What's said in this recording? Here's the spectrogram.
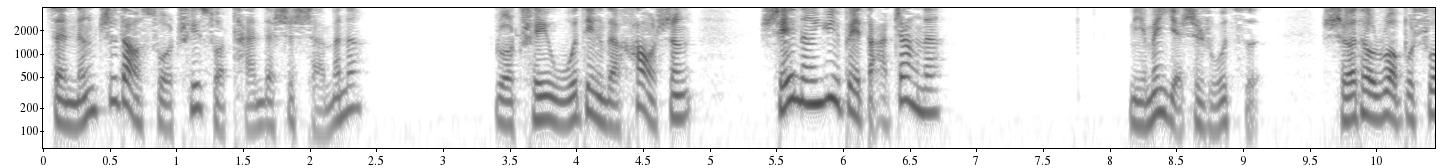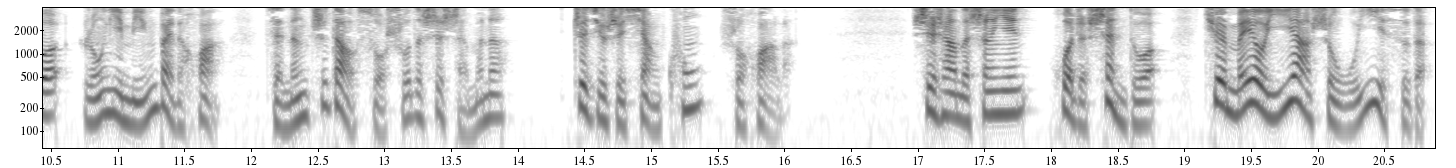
怎能知道所吹所弹的是什么呢？若吹无定的号声，谁能预备打仗呢？你们也是如此。舌头若不说容易明白的话，怎能知道所说的是什么呢？这就是向空说话了。世上的声音或者甚多，却没有一样是无意思的。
